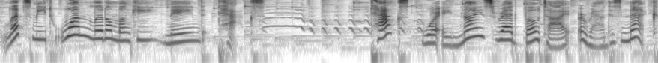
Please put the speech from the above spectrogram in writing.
Let's meet one little monkey named Tax. Tax wore a nice red bow tie around his neck.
